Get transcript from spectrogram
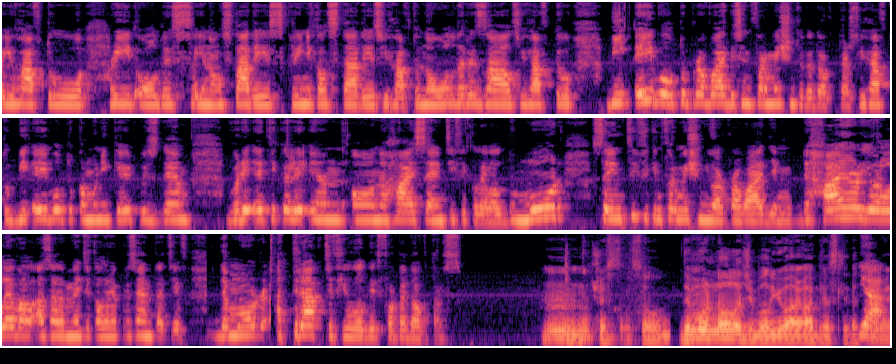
you have to read all these you know studies clinical studies. You have to know all the results. You have to be able to provide this information to the doctors. You have to be able to communicate with them very ethically and on a high scientific level. The more scientific information you are providing the higher your level as a medical representative the more attractive you will be for the doctors Hmm, interesting. So the more knowledgeable you are, obviously, yeah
